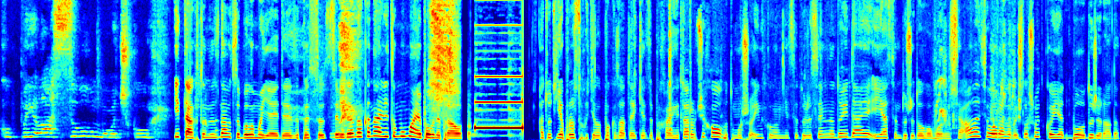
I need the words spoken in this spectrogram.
купила сумочку. І так, хто не знав, це була моя ідея записувати це відео на каналі, тому маю повне право. А тут я просто хотіла показати, як я запихаю гітару в чехол, тому що інколи мені це дуже сильно надоїдає, і я з цим дуже довго вожуся. Але цього разу вийшло швидко, і я була дуже рада.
